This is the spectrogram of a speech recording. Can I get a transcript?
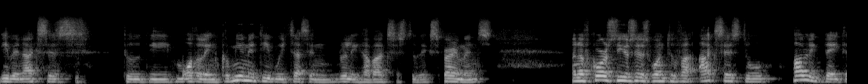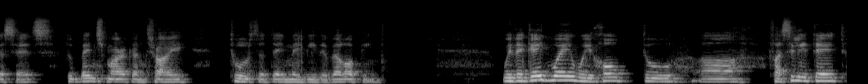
given access to the modeling community, which doesn't really have access to the experiments. And of course, users want to have access to public data sets to benchmark and try tools that they may be developing. With the gateway, we hope to uh, facilitate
